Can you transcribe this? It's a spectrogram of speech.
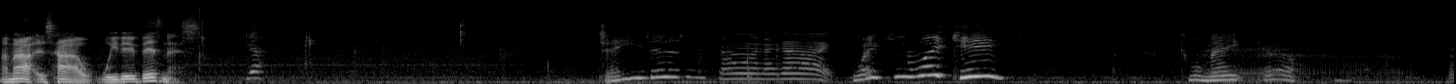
And that is how we do business. Yeah. Jaiden, I wanna go. wakey, wakey. Come on, mate. Up. I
